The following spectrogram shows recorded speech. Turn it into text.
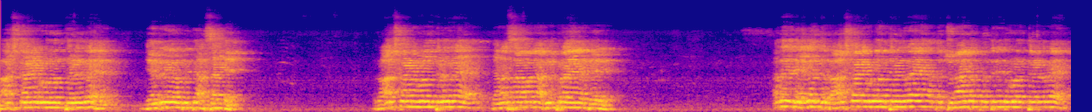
ರಾಜಕಾರಣಿಗಳು ಅಂತ ಹೇಳಿದ್ರೆ ಜನರಿಗೆ ಒಂದು ರೀತಿ ಅಸಡ್ಡೆ. ರಾಜಕಾರಣಿಗಳು ಅಂತ ಹೇಳಿದ್ರೆ ಜನಸಾಮಾನ್ಯ ಅಭಿಪ್ರಾಯನೇ ಬೇರೆ. ಆದ್ರೆ ಇದೆಲ್ಲ ರಾಜಕಾರಣಿಗಳು ಅಂತ ಹೇಳಿದ್ರೆ ಅಥವಾ ಚುನಾಯಿತ ಪ್ರತಿನಿಧಿಗಳು ಅಂತ ಹೇಳಿದ್ರೆ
